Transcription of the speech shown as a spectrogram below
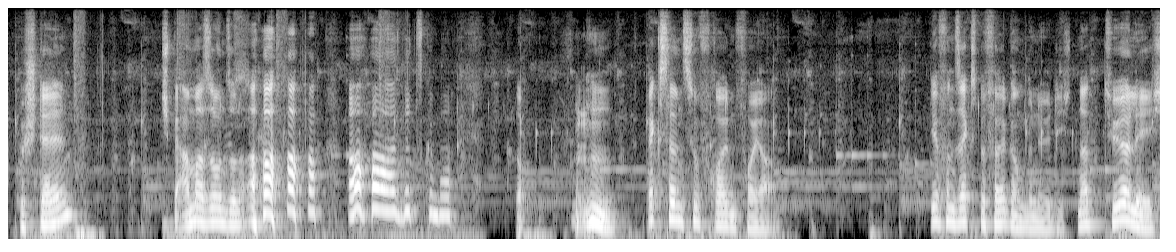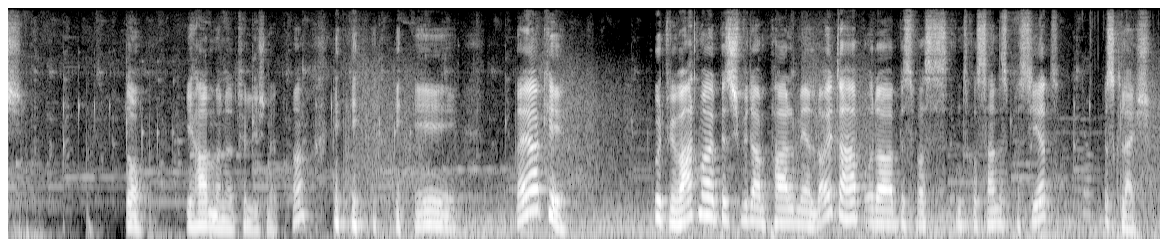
Bestellen. Ich bei Amazon so ein... Aha, Witz gemacht. So. Wechseln zu Freudenfeuer. Vier von sechs Bevölkerung benötigt. Natürlich. So, die haben wir natürlich nicht. Ne? naja, okay. Gut, wir warten mal, bis ich wieder ein paar mehr Leute habe oder bis was Interessantes passiert. Bis gleich.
